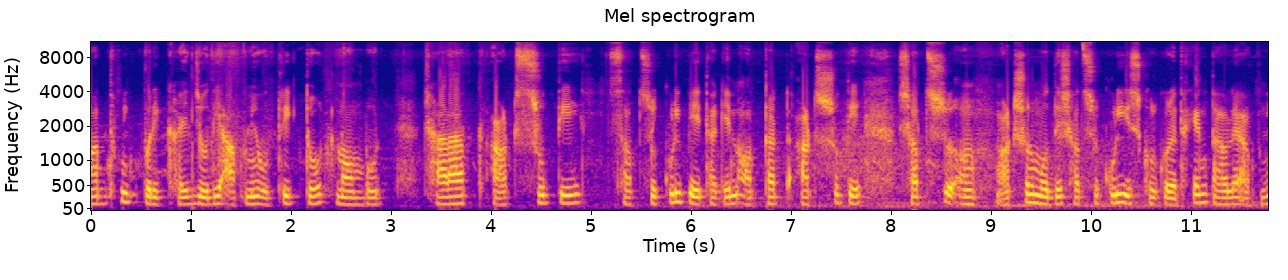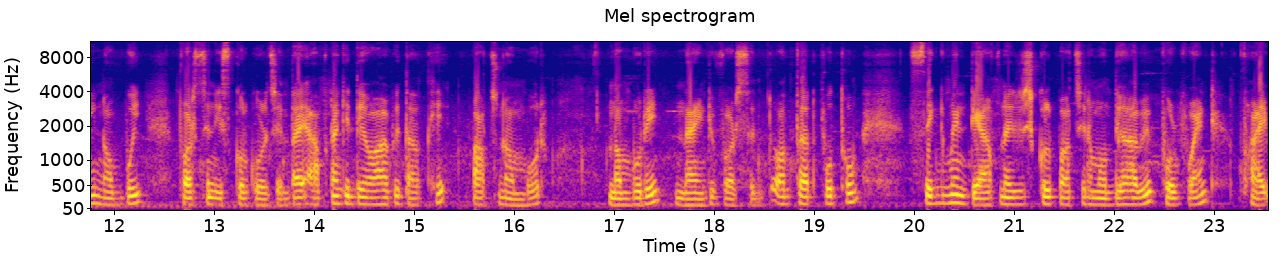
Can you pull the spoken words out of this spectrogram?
মাধ্যমিক পরীক্ষায় যদি আপনি অতিরিক্ত নম্বর ছাড়া আটশোতে সাতশো কুড়ি পেয়ে থাকেন, অর্থাৎ আটশোতে সাতশো আটশোর মধ্যে সাতশো কুড়ি স্কোর করে থাকেন, তাহলে আপনি নব্বই পার্সেন্ট স্কোর করেছেন। তাই আপনাকে দেওয়া হবে তাকে পাঁচ নম্বর। নম্বরে নাইনটি পার্সেন্ট অর্থাৎ প্রথম সেগমেন্টে আপনার স্কুল পাঁচের মধ্যে হবে ফোর পয়েন্ট ফাইভ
